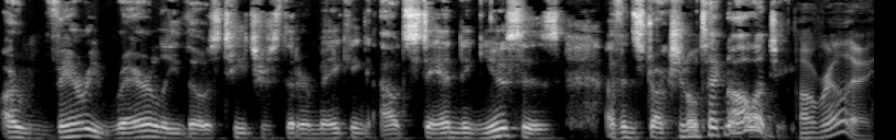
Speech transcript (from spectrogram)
are very rarely those teachers that are making outstanding uses of instructional technology. Oh really?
